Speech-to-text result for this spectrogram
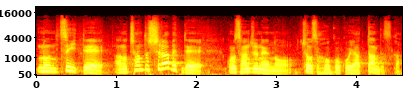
のについて、あのちゃんと調べて、この30年の調査報告をやったんですか？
